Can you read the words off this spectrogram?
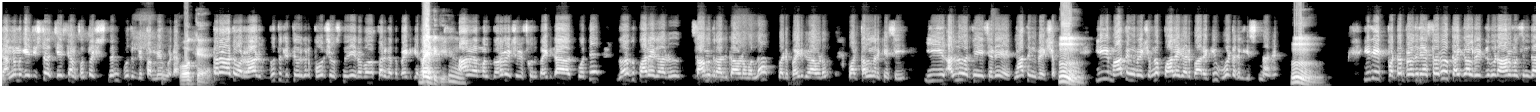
గంగమ్మకి ఏది ఇష్టం అది చేస్తే ఆమె సంతోషిస్తుందని బూతులు తిట్టాం మేము కూడా. ఓకే. తర్వాత వాడు రాడు. బూతులు తిట్టే వరకు పౌరుషం వస్తుంది ఇరవై వస్తారు కదా బయటికి. బయటికి. ఆమె మళ్ళీ దొరవేషం వేసుకొని బయటకు పోతే దొరకు పారేగాడు సామంతరాజు కావడం వల్ల వాడు బయటకు రావడం వాడు తల నరికేసి ఈ అల్లు అర్జున్ చేసాడే మాతంగి వేషం. ఈ మాతంగి వేషంలో పాలే గారి భార్యకి ఆమె. ఉమ్, ఇది పట్టణ ప్రజలు వేస్తారు కైకాల రెడ్లు కూడా ఆనుమసంగా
